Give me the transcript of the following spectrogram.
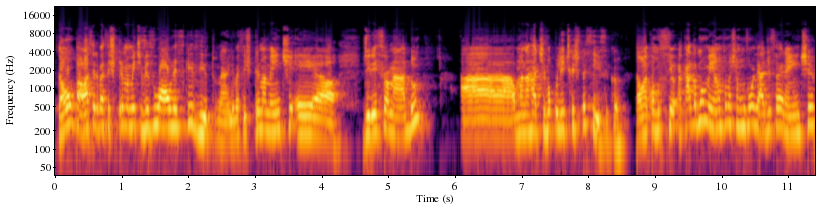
Então o palácio ele vai ser extremamente visual nesse quesito, né? Ele vai ser extremamente é, direcionado a uma narrativa política específica. Então é como se a cada momento nós temos um olhar diferente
